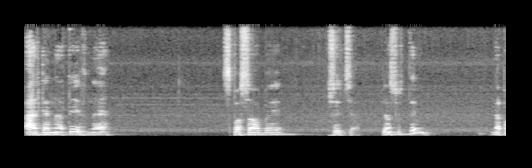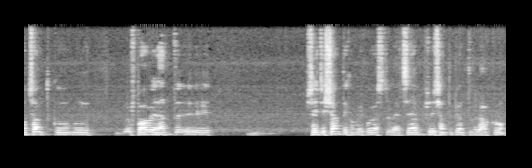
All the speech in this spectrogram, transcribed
alternatywne sposoby życia. W związku z tym na początku, w połowie lat 60. ubiegłego stulecia, w 65 roku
